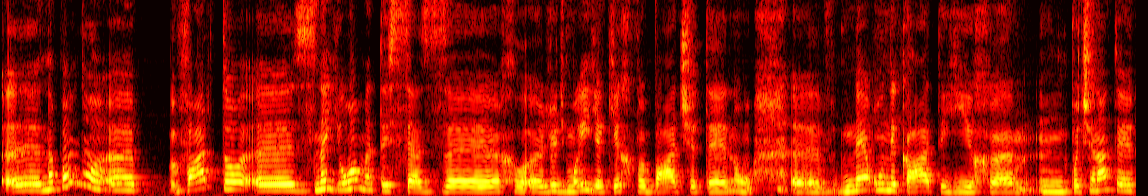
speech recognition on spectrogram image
Е, Напевно, е, варто е, знайомитися з е, людьми, яких ви бачите, ну е, не уникати їх, е, починати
